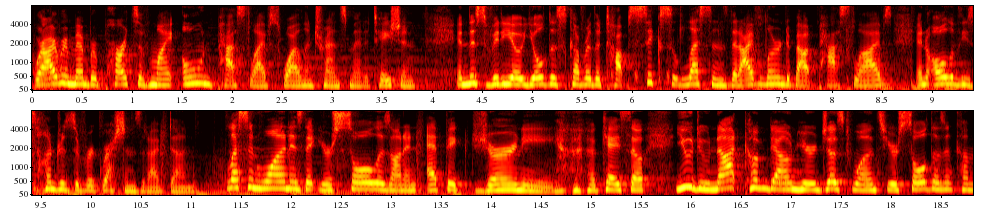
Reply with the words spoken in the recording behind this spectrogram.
where I remember parts of my own past lives while in trance meditation. In this video, you'll discover the top six lessons that I've learned about past lives and all of these hundreds of regressions that I've done. Lesson one is that your soul is on an epic journey. okay, so you do not come down here just once. Your soul doesn't come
